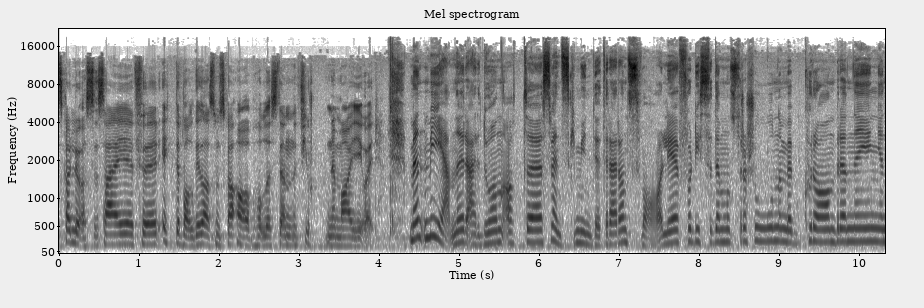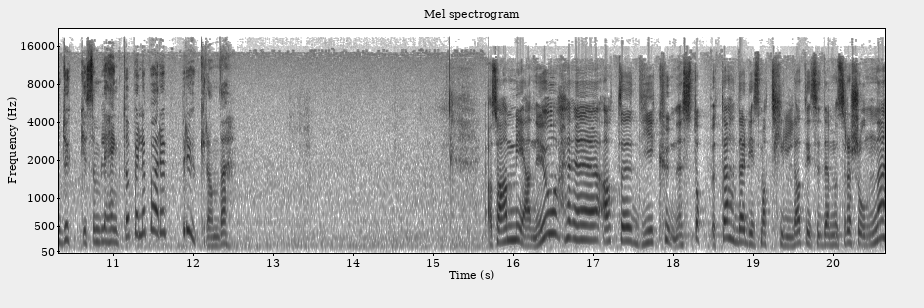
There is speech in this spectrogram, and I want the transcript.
skal løse seg før etter valget, da, som skal avholdes den 14. mai i år. Men mener Erdogan at uh, svenske myndigheter er ansvarlige for disse demonstrasjonene med koranbrenning, en dukke som ble hengt opp, eller bare bruker han det? Altså, han mener jo eh, at de kunne stoppet det. Det er de som har tillatt disse demonstrasjonene.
